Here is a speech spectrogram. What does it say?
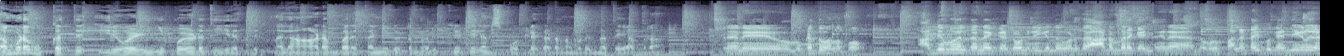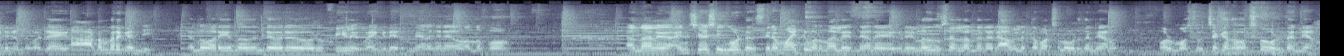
നമ്മുടെ മുക്കത്ത് ഇരുവഴിഞ്ഞിപ്പുഴയുടെ തീരത്ത് നല്ല ആഡംബര കഞ്ഞി കിട്ടുന്ന ഒരു കിടിലൻ സ്പോട്ടിലേക്കാട്ടോ നമ്മുടെ ഇന്നത്തെ യാത്ര. ഞാൻ മുക്കത്ത് വന്നപ്പോൾ ആദ്യം മുതൽ തന്നെ കേട്ടോണ്ടിരിക്കുന്ന ഇവിടുത്തെ ആഡംബര കഞ്ഞി. അങ്ങനെ നമ്മൾ പല ടൈപ്പ് കഞ്ഞികൾ കണ്ടിട്ടുണ്ട്. പക്ഷേ ആഡംബര കഞ്ഞി എന്ന് പറയുന്നതിന്റെ ഒരു ഒരു ഫീൽ ഭയങ്കരമായിരുന്നു. ഞാനങ്ങനെ വന്നപ്പോൾ എന്നാൽ അതിന് ശേഷം ഇങ്ങോട്ട് സ്ഥിരമായിട്ട് പറഞ്ഞാൽ ഞാൻ ഇവിടെ ഉള്ള ദിവസമെല്ലാം തന്നെ രാവിലത്തെ ഭക്ഷണം ഇവിടെ തന്നെയാണ്. ഓൾമോസ്റ്റ് ഉച്ചക്കത്തെ ഭക്ഷണം ഇവിടെ തന്നെയാണ്.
